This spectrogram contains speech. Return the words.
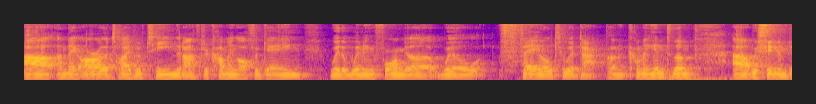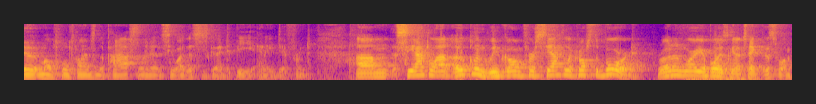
Uh, and they are the type of team that, after coming off a game with a winning formula, will fail to adapt opponent coming into them. Uh, we've seen them do it multiple times in the past, and I don't see why this is going to be any different. Um, Seattle at Oakland, we've gone for Seattle across the board. Ronan, where are your boys going to take this one?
